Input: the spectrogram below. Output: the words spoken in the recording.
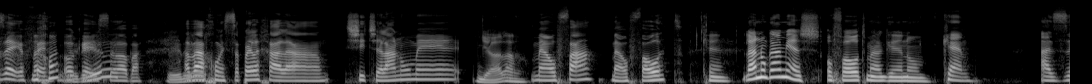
הזה, יפה. נכון. אוקיי. סבבה. אבל אנחנו נספר לך על השיט שלנו מ- יאללה. מההופעה, מההופעות. כן. לנו גם יש הופעות מהגיהנום. כן. אז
